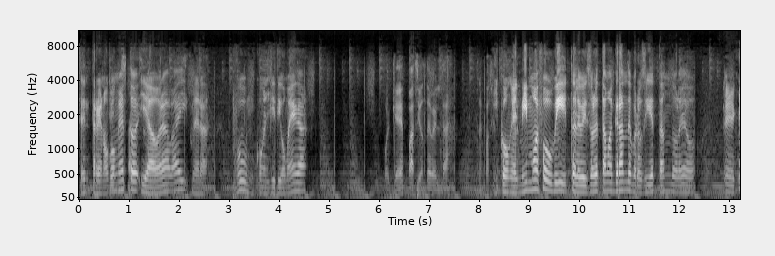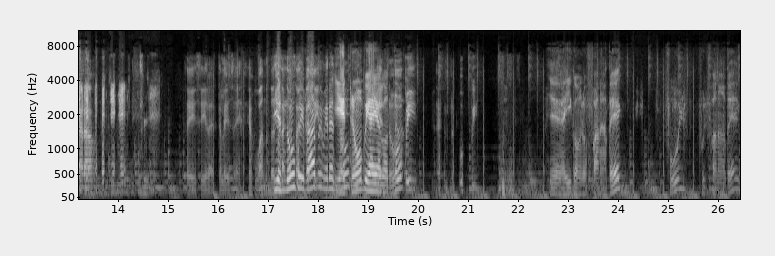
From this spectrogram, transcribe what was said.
Se entrenó con Exacto. esto y ahora va y, mira, boom, con el GT Omega Porque es pasión de verdad. No es pasión y con verdad. el mismo FOV. El televisor está más grande, pero sigue estando lejos. Eh, carajo. Sí, sí, la televisor jugando Y Snoopy, papi, mira Y Snoopy. Snoopy ahí acostado. Snoopy. Snoopy. Oye, ahí con los Fanatec. Full, full Fanatec.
